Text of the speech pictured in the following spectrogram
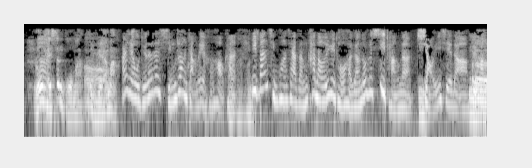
罗海圣果嘛，哦是圆嘛。而且我觉得它的形状长得也很好看。一般情况下，咱们看到的芋头好像都是细长的、小一些的啊，嗯肥胖吃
